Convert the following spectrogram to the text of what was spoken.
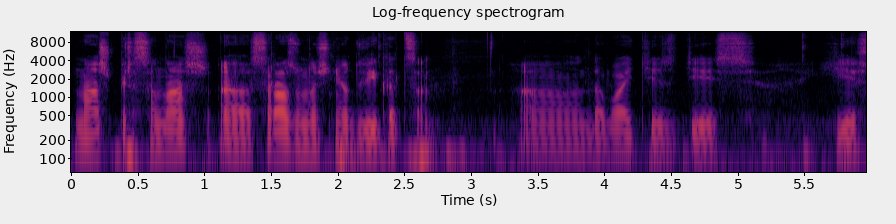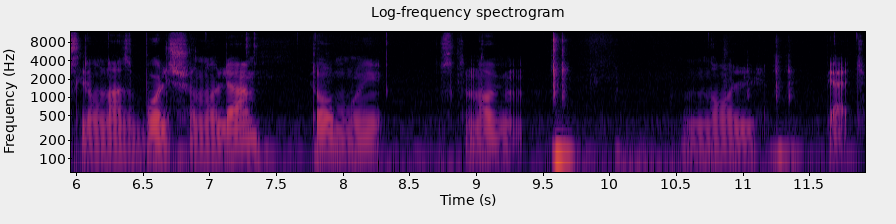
наш персонаж э, сразу начнет двигаться. Э, давайте здесь, если у нас больше нуля, то мы установим 0,5.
